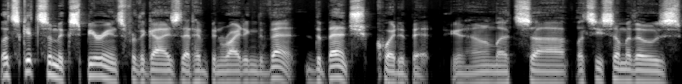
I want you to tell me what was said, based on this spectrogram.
let's get some experience for the guys that have been riding the vent the bench quite a bit. You know, let's uh, let's see some of those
